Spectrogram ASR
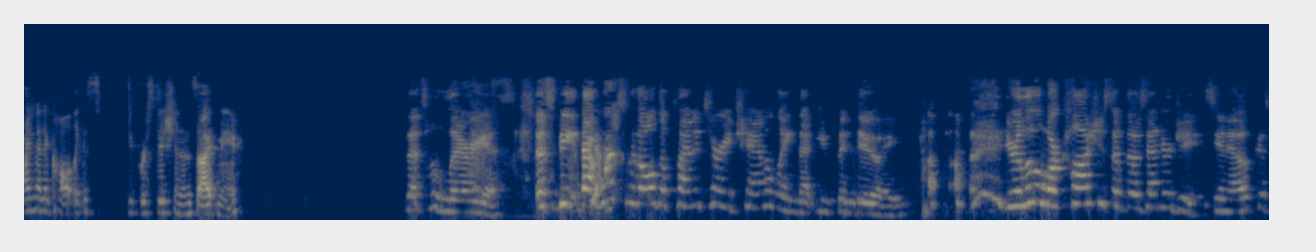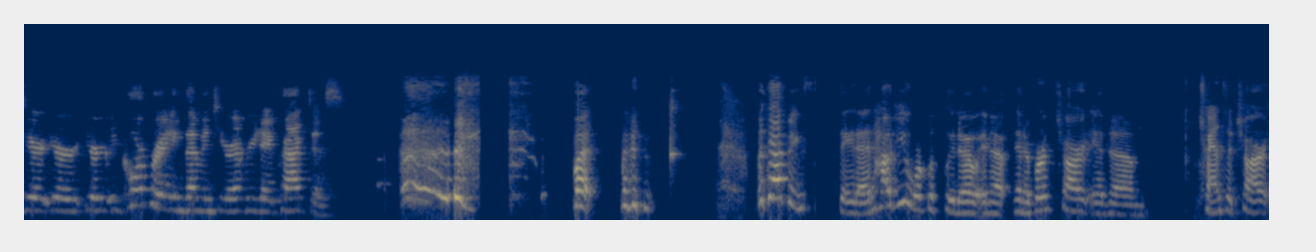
I'm gonna call it like a superstition inside me. That's hilarious. That's be that Yeah. works with all the planetary channeling that you've been doing. you're a little more cautious of those energies, you know, because you're you're you're incorporating them into your everyday practice. but but but that being stated, how do you work with Pluto in a in a birth chart and um, transit chart?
